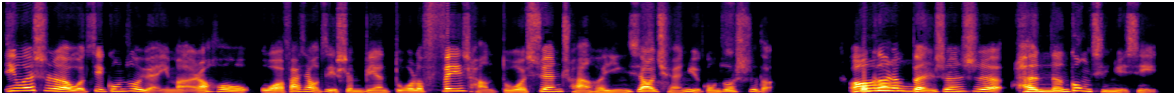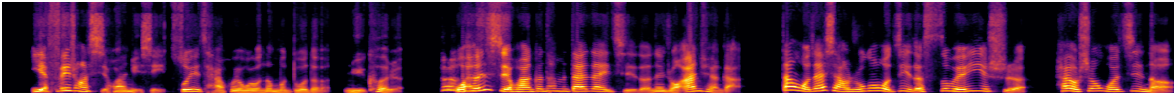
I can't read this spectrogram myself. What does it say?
因为是我自己工作原因嘛，然后我发现我自己身边多了非常多宣传和营销全女工作室的。我个人本身是很能共情女性，也非常喜欢女性，所以才会我有那么多的女客人。我很喜欢跟他们待在一起的那种安全感。但我在想，如果我自己的思维意识还有生活技能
